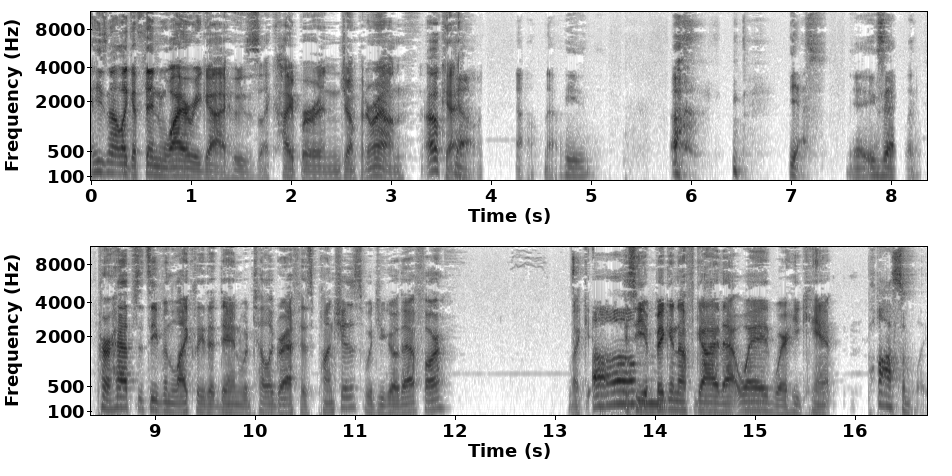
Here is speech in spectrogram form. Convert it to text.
He's not like a thin, wiry guy who's like hyper and jumping around. Okay. No, no, no. He. yes. Yeah. Exactly. Perhaps it's even likely that Dan would telegraph his punches. Would you go that far? Like, is he a Um, big enough guy that way where he can't? Possibly.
